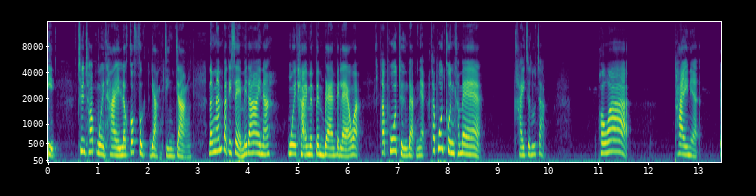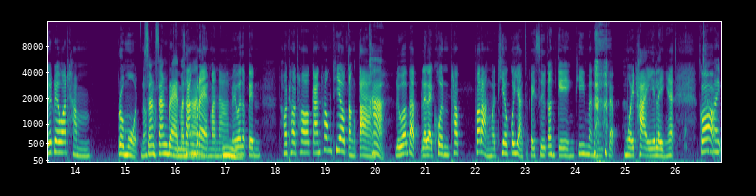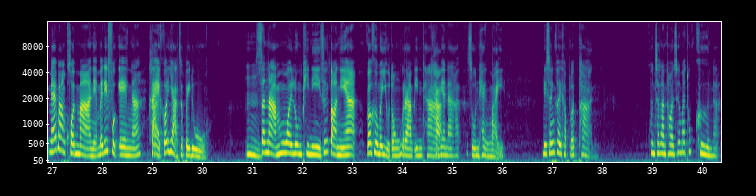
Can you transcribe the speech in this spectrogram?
ชื่นชอบมวยไทยแล้วก็ฝึกอย่างจริงจัง ดังนั้นปฏิเสธไม่ได้นะ มวยไทยมันเป็นแบรนด์ไปแล้วอะถ้าพูดถึงแบบเนี้ย ถ้าพูดกุนคาแมร์ใครจะรู้จัก เพราะว่าไทยเนี่ย เรียกได้ว่าทำโปรโมทเนาะสร้างสร้างแบรนด์มานานสร้างแบรนด์มานานอืมไม่ว่าจะเป็น ทททการท่องเที่ยวต่างค่ะๆหรือว่าแบบหลาย ๆ คนถ้าฝรั่งมาเที่ยวก็อยากจะไปซื้อกางเกงที่มันแบบมวยไทยอะไรอย่างเงี้ย ก็ใช่แม้บางคนมาเนี่ยไม่ได้ฝึกเองนะค่ะแต่ก็อยากจะไปดูอืมสนามมวยลุมพินี ซึ่งตอนเนี้ยก็คือมาอยู่ตรงรามอินทราค่ะเนี่ยนะคะศูนย์แห่งใหม่ ดิฉันเคยขับรถผ่าน คุณชลันทรเชื่อไหมทุกคืนอะ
